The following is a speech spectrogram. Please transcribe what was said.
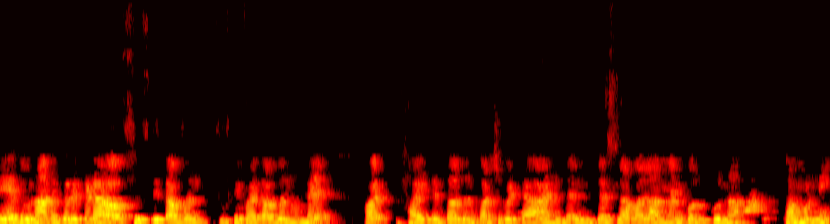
లేదు నా దగ్గర ఇక్కడ fifty thousand fifty five thousand ఉండే. ఫైవ్ ఫైవ్ టెన్ థౌసండ్ ఖర్చు పెట్టా అండ్ దెన్ టెస్లా వాళ్ళ అన్నని కొనుక్కున్న తమ్ముడిని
